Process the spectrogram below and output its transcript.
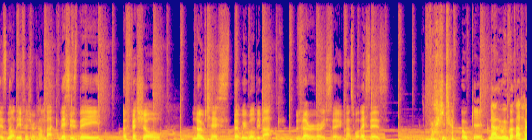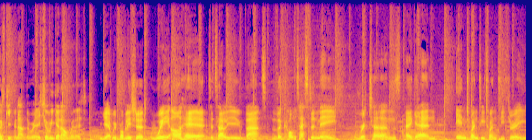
it's not the official comeback. This is the official notice that we will be back very, very soon. That's what this is. Right, okay. Now that we've got that housekeeping out the way, shall we get on with it? Yeah, we probably should. We are here to tell you that The Contest and Me returns again in 2023,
